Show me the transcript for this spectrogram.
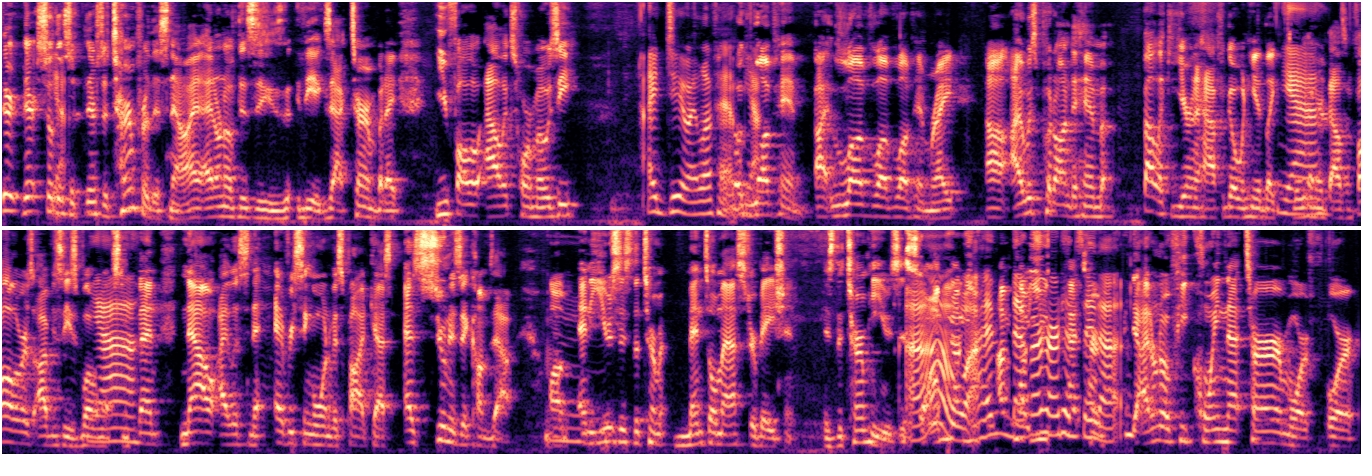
There, there, so yeah. there's a, there's a term for this now. I, I, don't know if this is the exact term, but I you follow Alex Hormozi. I do. I love him. I yeah. love him. I love, love, love him. Right. Uh, I was put onto him about like a year and a half ago when he had like yeah. 300,000 followers. Obviously, he's blown yeah. up since then. Now I listen to every single one of his podcasts as soon as it comes out. Um, mm. And he uses the term mental masturbation is the term he uses. So oh, I've never heard him say term. that. Yeah, I don't know if he coined that term or or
